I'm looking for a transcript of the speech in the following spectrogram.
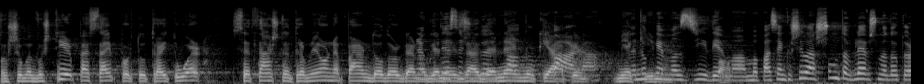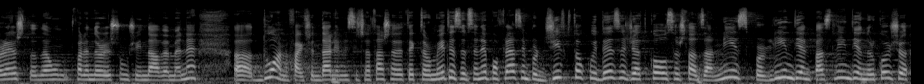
Është shumë e vështirë pastaj për t'u trajtuar Se thashë në tremjorin e parë ndodh organogeneza dhe ne nuk japim mjekime. Dhe nuk ke më zgjidhje më pas. Janë këshilla shumë të vlefshme doktoreshë dhe unë të falenderoj shumë që i ndave me ne. Dua në fakt që ndalemi siç e thashë edhe tek tërmeti sepse ne po flasim për gjithë këto kujdese gjatë kohës së shtatzanisë, për lindjen, paslindjen, ndërkohë që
